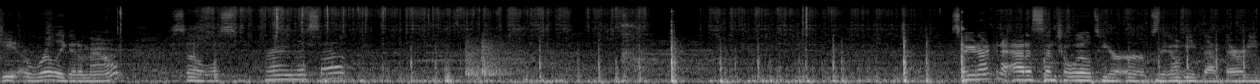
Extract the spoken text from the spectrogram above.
be a really good amount. So we'll grind this up. So you're not gonna add essential oil to your herbs. They don't need that. They already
